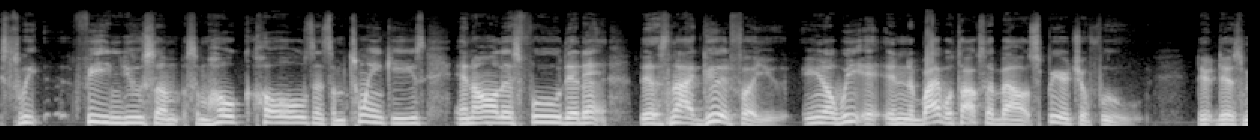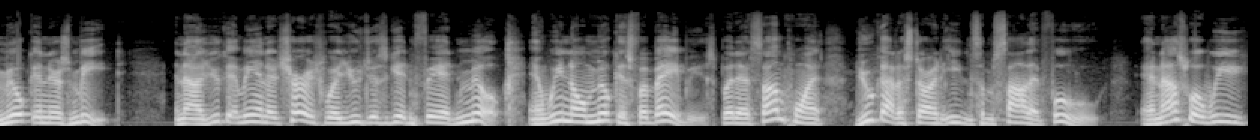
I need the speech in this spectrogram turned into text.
sweet feeding you some some holes and some Twinkies and all this food that ain't, that's not good for you. You know, we in the Bible talks about spiritual food. There, there's milk and there's meat. And now you can be in a church where you just getting fed milk, and we know milk is for babies. But at some point, you got to start eating some solid food, and that's what we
